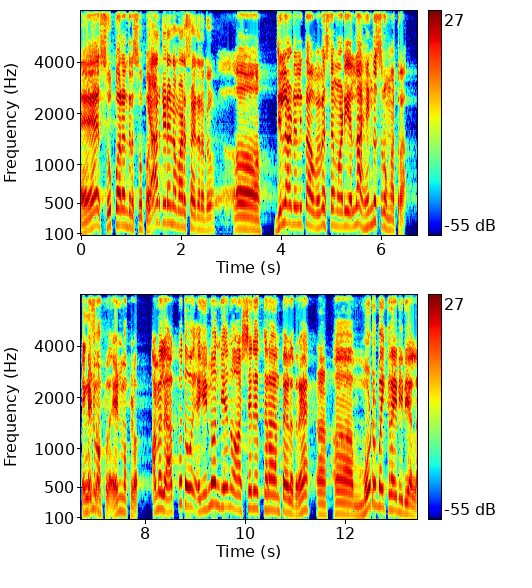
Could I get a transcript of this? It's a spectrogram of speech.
ಏ ಸೂಪರ್ ಅಂದ್ರೆ ಸೂಪರ್ ಯಾರ್ ಕಡೆನ ಮಾಡಿಸ್ತಾ ಇದಾರೆ ಅದು? ಆ, ಜಿಲ್ಲಾಡಳಿತ ವ್ಯವಸ್ಥೆ ಮಾಡಿ ಎಲ್ಲಾ ಹೆಂಗಸರು ಮಾತ್ರ? ಹೆಣ್ಮಕ್ಳು ಹೆಣ್ಮಕ್ಳು. ಆಮೇಲೆ ಅದ್ಭುತ ಇನ್ನೊಂದ್ ಏನು ಆಶ್ಚರ್ಯಕರ ಅಂತ ಹೇಳಿದ್ರೆ ಮೋಟರ್ ಬೈಕ್ ರೈಡ್ ಇದೆಯಲ್ಲ.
